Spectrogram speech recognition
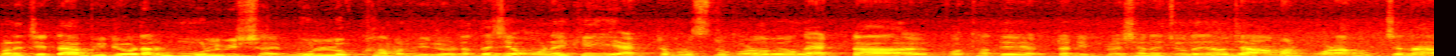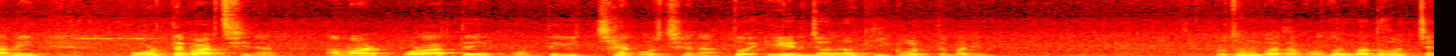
মানে যেটা ভিডিওটার মূল বিষয়, মূল লক্ষ্য আমার ভিডিওটাতে যে অনেকেই একটা প্রশ্ন করো এবং একটা কথাতে একটা ডিপ্রেশনে চলে যাও যে আমার পড়া হচ্ছে না, আমি পড়তে পারছি না। আমার পড়াতে, পড়তে ইচ্ছা করছে না। তো এর জন্য কি করতে পারি? প্রথম কথা। প্রথম কথা হচ্ছে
